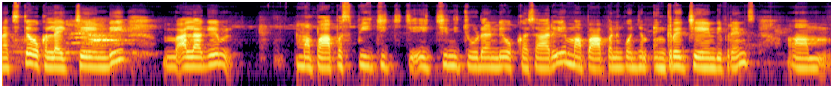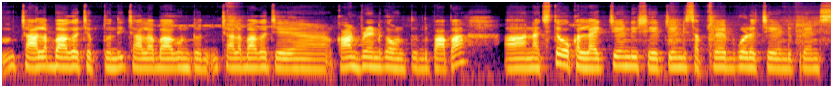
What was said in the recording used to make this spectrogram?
నచ్చితే ఒక లైక్ చేయండి. అలాగే మా పాప స్పీచ్ ఇచ్చింది చూడండి ఒక్కసారి. మా పాపని కొంచెం ఎంకరేజ్ చేయండి ఫ్రెండ్స్. చాలా బాగా చెప్తుంది. చాలా బాగుంటుంది. చాలా బాగా చే కాన్ఫిడెంట్గా ఉంటుంది పాప. నచ్చితే ఒక లైక్ చేయండి షేర్ చేయండి సబ్స్క్రైబ్ కూడా చేయండి friends.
